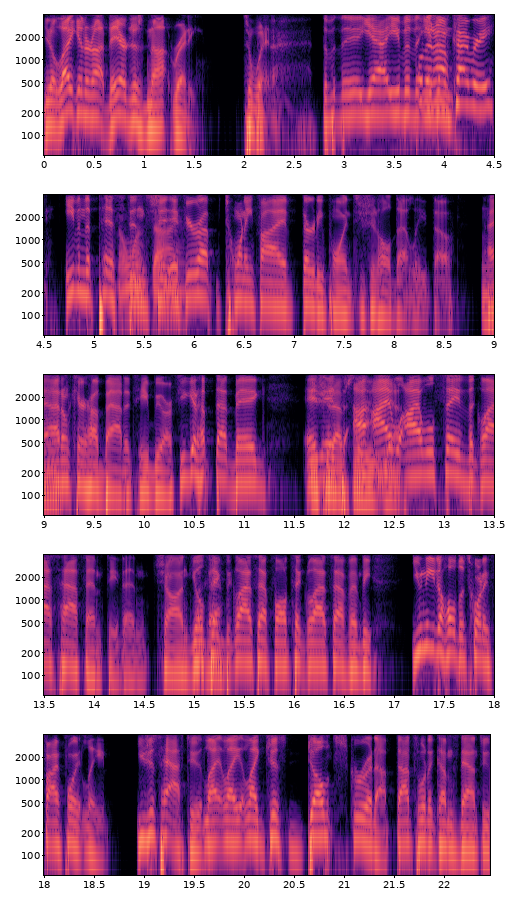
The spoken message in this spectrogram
you know, like it or not, they are just not ready to win. The, the, yeah, even the, well, even, Kyrie. even the Pistons, should, if you're up 25, 30 points, you should hold that lead, though. Mhm. I, I don't care how bad a team you are. If you get up that big, it, it's, I, I, yeah. will- I will say the glass half empty then, Sean. You'll Okay. take the glass half full, I'll take the glass half empty. You need to hold a 25 point lead. You just have to. Like, like, like, just don't screw it up. That's what it comes down to.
